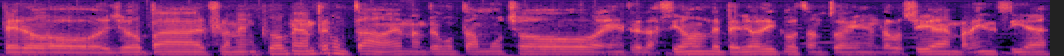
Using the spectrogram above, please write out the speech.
Pero yo para el flamenco me han preguntado, ¿eh? Me han preguntado mucho en redacción de periódicos, tanto en Andalucía, en Valencia,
